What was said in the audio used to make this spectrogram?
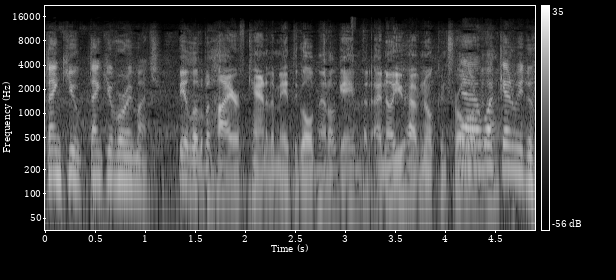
thank you, thank you very much. Be a little bit higher if Canada made the gold medal game, but I know you have no control yeah, over what that. can we do?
